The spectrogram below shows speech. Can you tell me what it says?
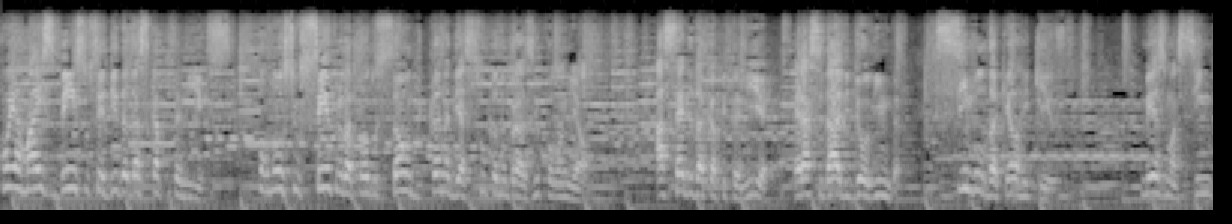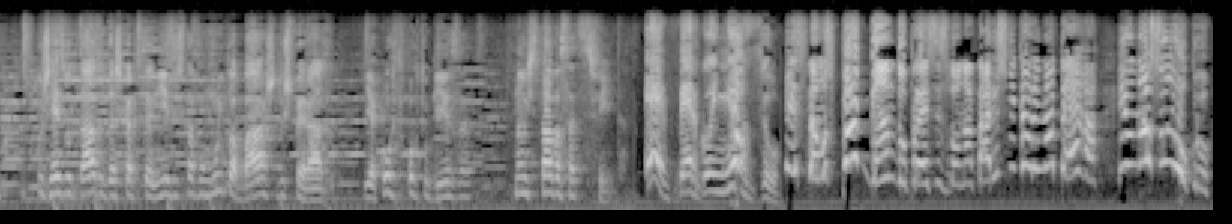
foi a mais bem sucedida das capitanias. tornou-se o centro da produção de cana-de-açúcar no Brasil colonial. A sede da capitania era a cidade de Olinda, símbolo daquela riqueza. Mesmo assim, os resultados das capitanias estavam muito abaixo do esperado e a corte portuguesa não estava satisfeita. É vergonhoso! Estamos pagando para esses donatários ficarem na terra. E o nosso lucro?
